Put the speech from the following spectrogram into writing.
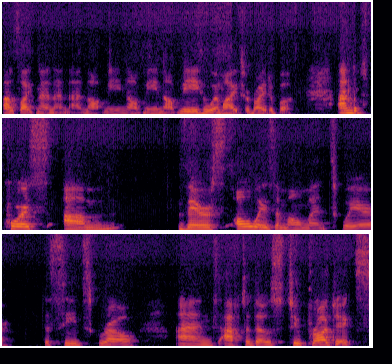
I was like, no, no, no, not me, not me, not me. Who am I to write a book? And of course, um, there's always a moment where the seeds grow. And after those two projects,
